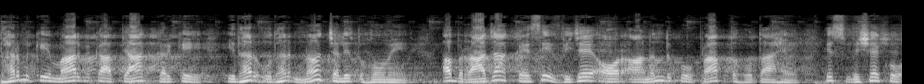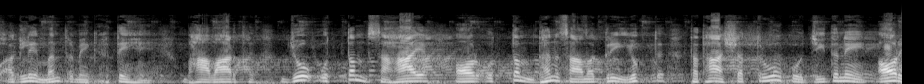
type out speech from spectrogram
धर्म के मार्ग का त्याग करके इधर-उधर न चलित होवें। अब राजा कैसे विजय और आनंद को प्राप्त होता है, इस विषय को अगले मंत्र में कहते हैं। भावार्थ, जो उत्तम सहाय और उत्तम धन सामग्री युक्त तथा शत्रुओं को जीतने और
